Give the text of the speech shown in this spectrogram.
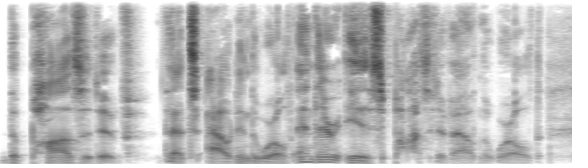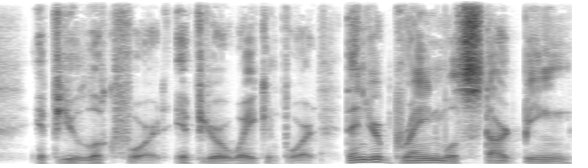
the positive that's out in the world, and there is positive out in the world. If you look for it, if you're awakened for it, then your brain will start being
